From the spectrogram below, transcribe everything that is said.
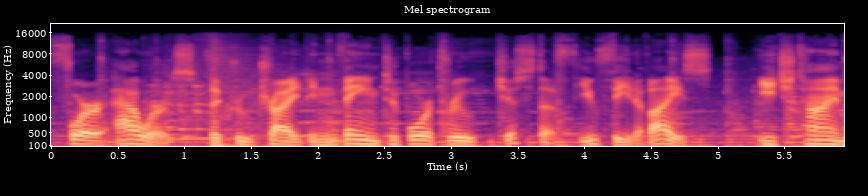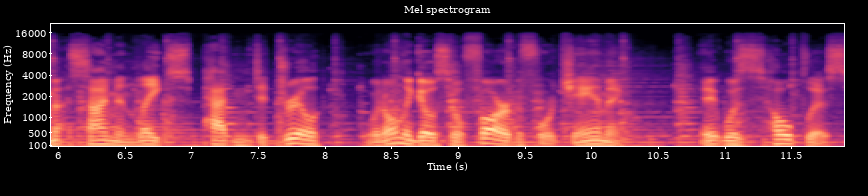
For hours, the crew tried in vain to bore through just a few feet of ice. Each time, Simon Lake's patented drill would only go so far before jamming. It was hopeless,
